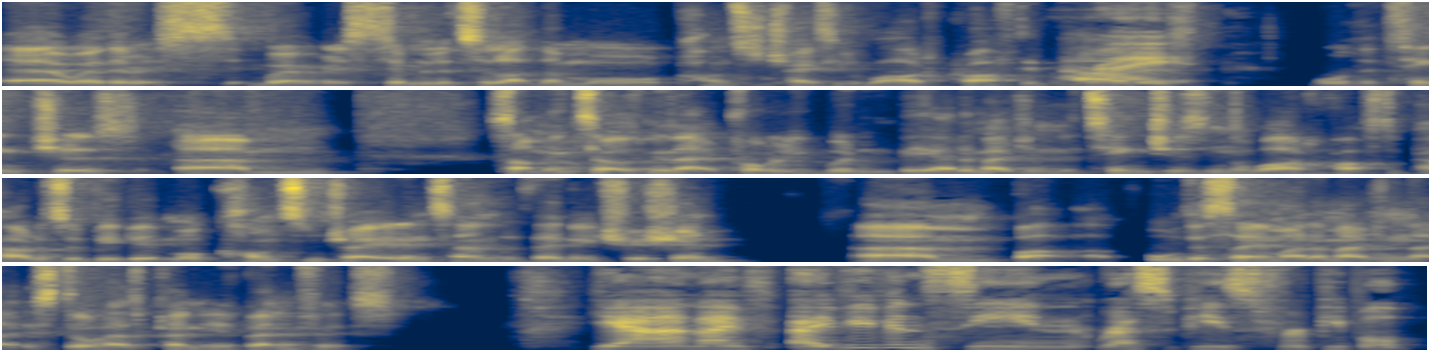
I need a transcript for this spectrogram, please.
uh, whether it's whether it's similar to like the more concentrated wild crafted powders Right. or the tinctures. Um, something tells me that it probably wouldn't be. I'd imagine the tinctures and the wild crafted powders would be a bit more concentrated in terms of their nutrition. Um, but all the same, I'd imagine that it still has plenty of benefits. Yeah, and I've I've even seen recipes for people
